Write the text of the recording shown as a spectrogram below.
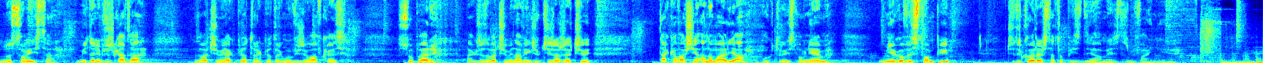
mnóstwo miejsca. Mi to nie przeszkadza. Zobaczymy jak Piotrek. Piotrek mówi, że ławka jest super, także zobaczymy na większym ciężarze, czy taka właśnie anomalia, o której wspomniałem, u niego wystąpi, czy tylko reszta to pizdy, a my jesteśmy fajni, nie?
